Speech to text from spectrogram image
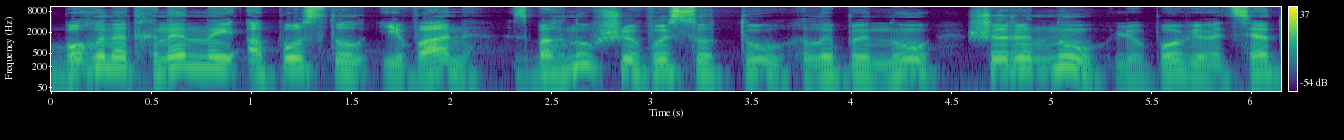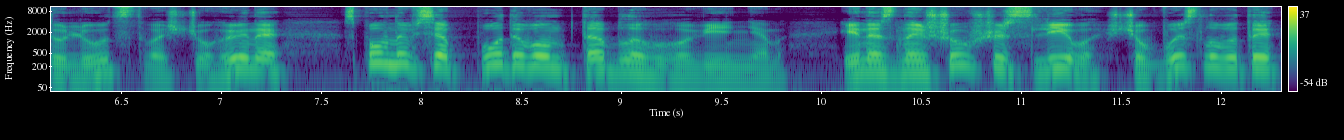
Богонатхненний апостол Іван, збагнувши висоту, глибину, ширину любові Отця до людства, що гине, сповнився подивом та благоговінням, і, не знайшовши слів, щоб висловити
